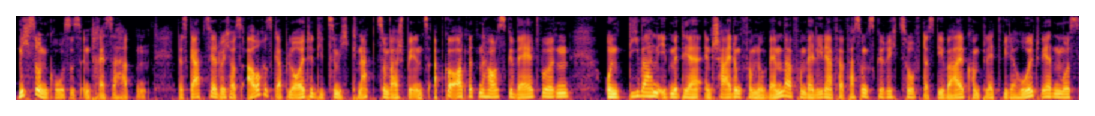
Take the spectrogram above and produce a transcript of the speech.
nicht so ein großes Interesse hatten. Das gab es ja durchaus auch. Es gab Leute, die ziemlich knapp zum Beispiel ins Abgeordnetenhaus gewählt wurden und die waren eben mit der Entscheidung vom November vom Berliner Verfassungsgerichtshof, dass die Wahl komplett wiederholt werden muss,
